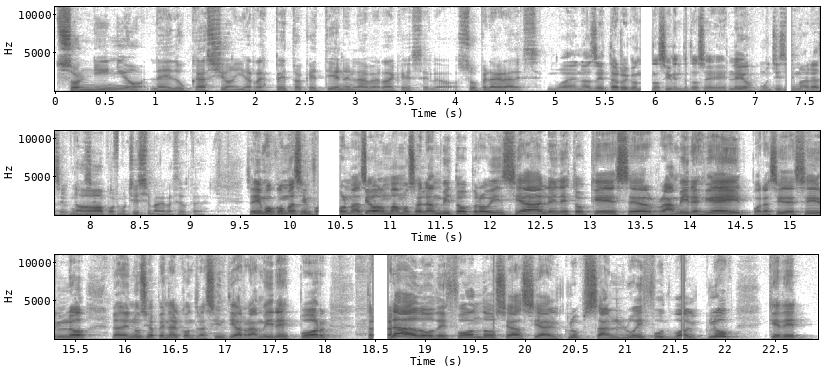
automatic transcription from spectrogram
son niños, la educación y el respeto que tienen, la verdad que se lo súper agradece. Bueno, así está reconocimiento. Entonces, Leo, muchísimas gracias. No, pues muchísimas gracias a ustedes. Seguimos con más información, vamos al ámbito provincial en esto que es el Ramírez Gate, por así decirlo, la denuncia penal contra Cintia Ramírez por traslado de fondos hacia el Club San Luis Fútbol Club, que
